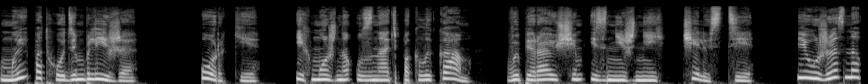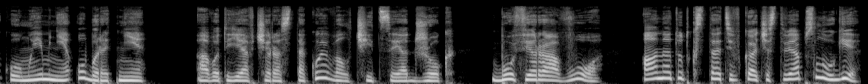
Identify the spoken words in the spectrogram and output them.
Мы подходим ближе. Орки. Их можно узнать по клыкам, выпирающим из нижней челюсти, и уже знакомые мне оборотни. А вот я вчера с такой волчицей отжег. Буфера во! Она тут, кстати, в качестве обслуги»,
